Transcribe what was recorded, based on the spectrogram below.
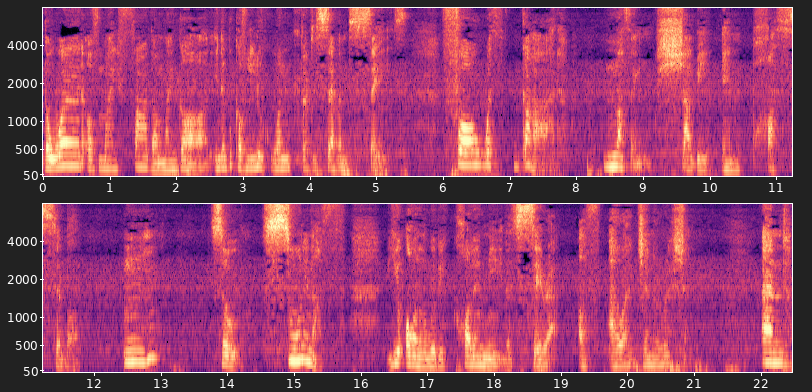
the word of my Father, my God, in the book of Luke 137 says, For with God nothing shall be impossible. Mm-hmm. So soon enough, you all will be calling me the Sarah of our generation. And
